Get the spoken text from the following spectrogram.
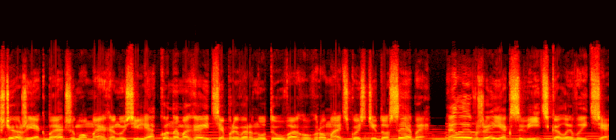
Що ж, як бачимо, Меган усіляко намагається привернути увагу громадськості до себе, але вже як світська левиця.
